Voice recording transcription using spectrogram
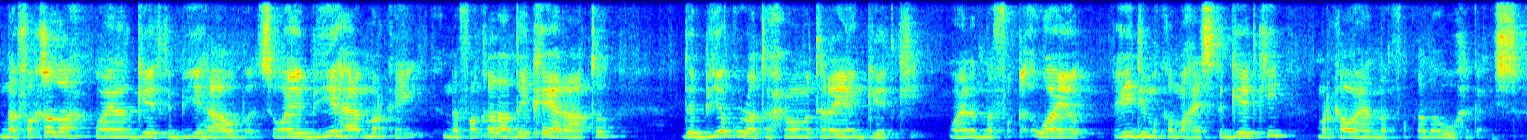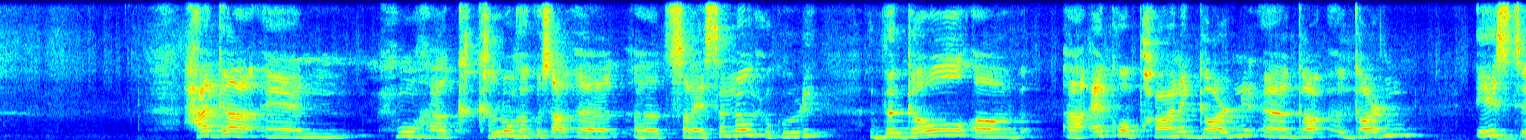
nafaqada waa inaad geedka biyaha u waayo biyaha markay nafaqada hadday ka yaraato de biyo qurata waxba ma tarayaan geedkii. Waa inaad nafaqa waayo ciidii makama haysta geedkii marka waa inaad nafaqada u hagaajiso. Xagga muxuu ahaa kalluunka ku salaysanna wuxuu ku yidhi the goal of uh, aquaponic garden, uh, ga- garden is to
